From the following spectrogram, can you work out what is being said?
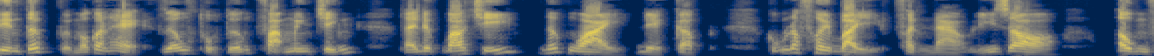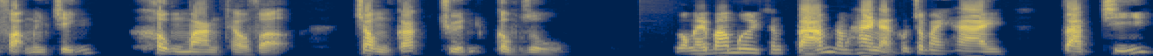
tin tức về mối quan hệ giữa ông Thủ tướng Phạm Minh Chính lại được báo chí nước ngoài đề cập cũng đã phơi bày phần nào lý do ông Phạm Minh Chính không mang theo vợ trong các chuyến công du. Vào ngày 30 tháng 8 năm 2022, tạp chí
